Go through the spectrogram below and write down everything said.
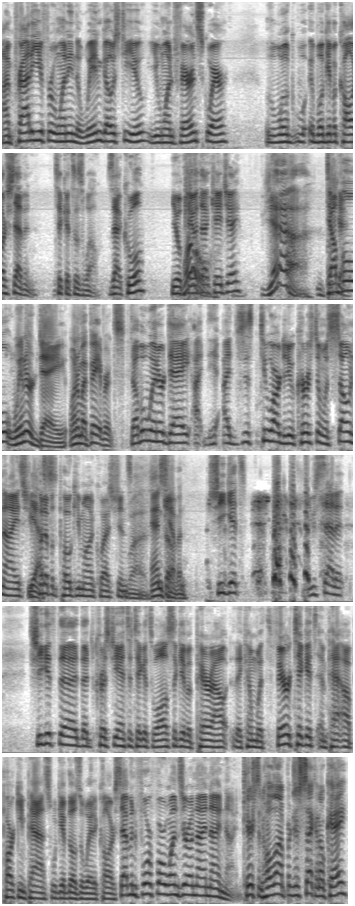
I'm proud of you for winning. The win goes to you. You won fair and square. We'll we'll give a caller seven tickets as well. Is that cool? You okay Whoa. with that, KJ? Yeah. Double winner day. One of my favorites. Double winner day. I, I it's just too hard to do. Kirsten was so nice. She Yes. put up with Pokemon questions. Was. And So, Kevin. She gets. you said it. She gets the the Chris Janson tickets. We'll also give a pair out. They come with fair tickets and pa- uh, parking pass. We'll give those away to caller seven four four one zero nine nine nine. Kirsten, hold on for just a second, okay?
